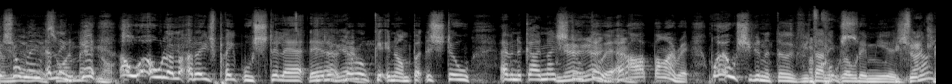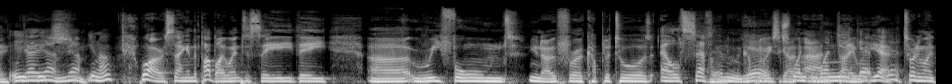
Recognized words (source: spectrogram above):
it's all yeah, yeah, so yeah. Oh, all a lot of these people still out there. Yeah, they're, yeah. they're all getting on, but they're still having a go and they still yeah, do it. And. I admire it. What else are you going to do if you've Of done it course. for all them years? Exactly. You know? yeah, It- yeah, it's, yeah. You know. Well, I was saying in the pub, I went to see the uh, reformed, you know, for a couple of tours, L7 a couple yeah, of weeks ago. 21 and year they gap, yeah, yeah. 21.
